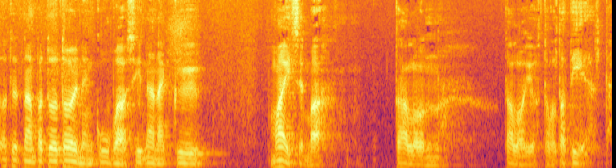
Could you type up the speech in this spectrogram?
Otetaanpa tuo toinen kuva. Siinä näkyy maisema talon, talon johtavalta tieltä.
